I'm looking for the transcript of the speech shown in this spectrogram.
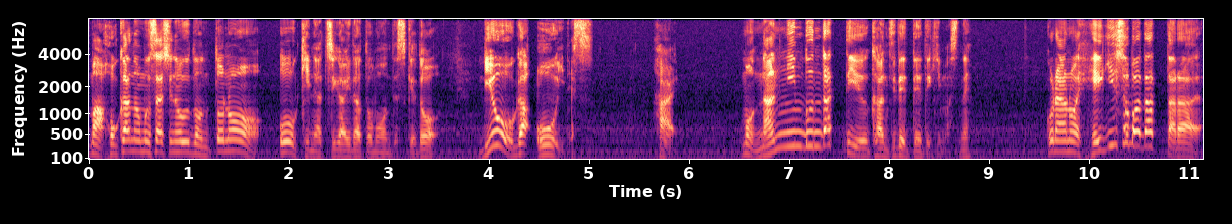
まあ他の武蔵野うどんとの大きな違いだと思うんですけど量が多いです。はい。もう何人分だっていう感じで出てきますね。これあのへぎそばだったら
